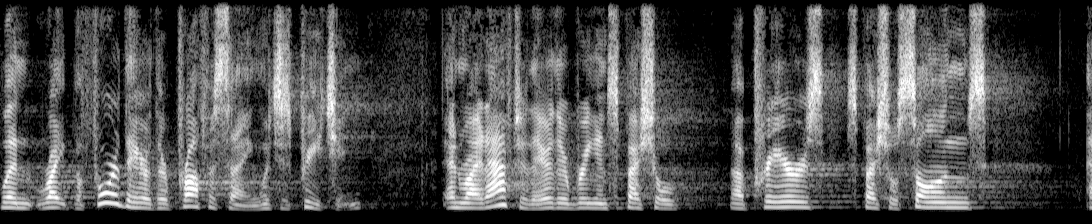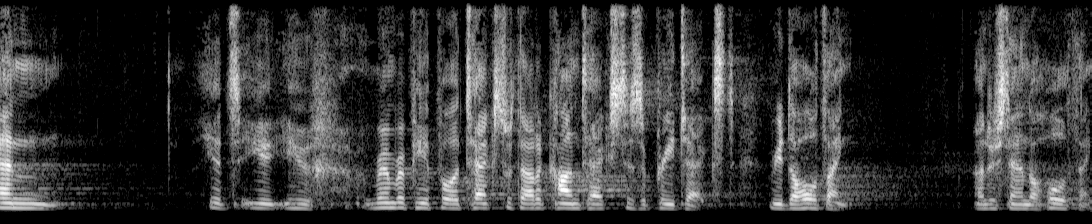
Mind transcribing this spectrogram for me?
when right before there, they're prophesying, which is preaching. And right after there, they're bringing special uh, prayers, special songs, and it's, you, you remember people, a text without a context is a pretext. Read the whole thing, understand the whole thing.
